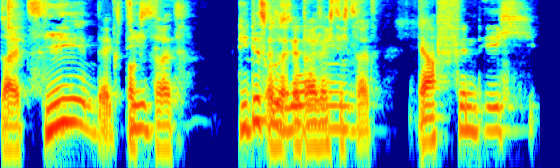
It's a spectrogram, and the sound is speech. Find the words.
seit Die, der die, Xbox-Zeit, die also Diskussion der 360-Zeit. Ja. finde ich,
